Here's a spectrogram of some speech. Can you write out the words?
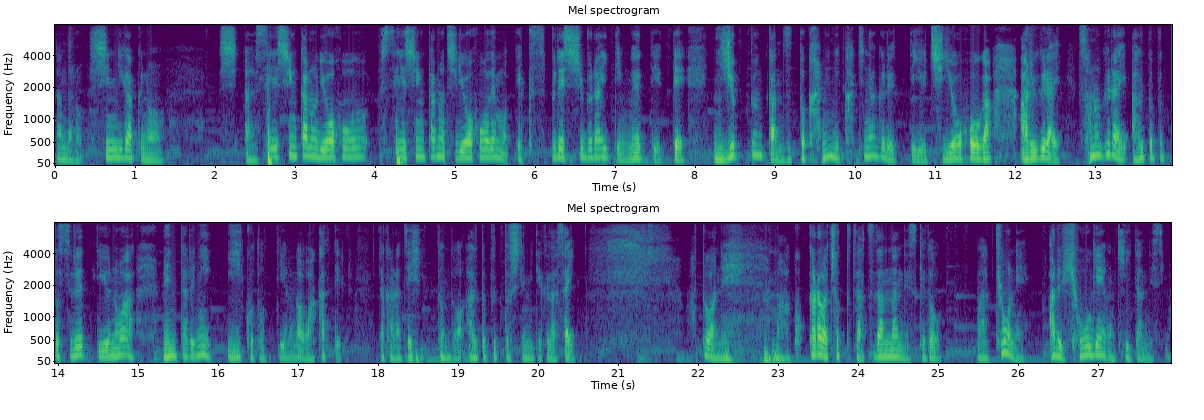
なんだろう心理学の精神科の療法精神科の治療法でもエクスプレッシブライティングって言って20分間ずっと紙に書き殴るっていう治療法があるぐらいそのぐらいアウトプットするっていうのはメンタルにいいことっていうのが分かってる。だから是非どんどんアウトプットしてみてください。あとはねまあこっからはちょっと雑談なんですけどまあ今日ねある表現を聞いたんですよ。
